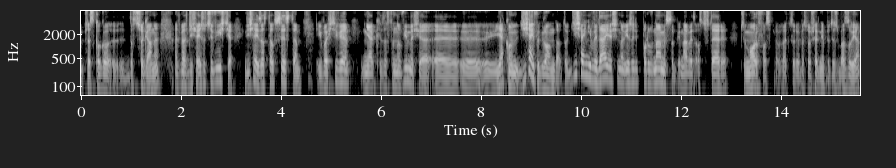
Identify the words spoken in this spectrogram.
y, przez kogo y, dostrzegany. Natomiast dzisiaj rzeczywiście, dzisiaj został system i właściwie jak zastanowimy się, jak on dzisiaj wygląda, to dzisiaj nie wydaje się, no jeżeli porównamy sobie nawet OS4 czy Morphos, prawda, który bezpośrednio przecież bazuje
